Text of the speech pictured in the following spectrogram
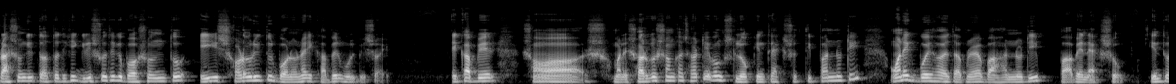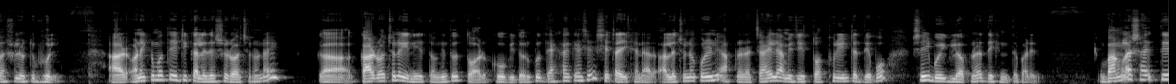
প্রাসঙ্গিক তত্ত্ব দেখি, গ্রীষ্ম থেকে বসন্ত, এই ষড় ঋতুর বর্ণনা এই কাব্যের মূল বিষয়। এ কাব্যের মানে স্বর্গ সংখ্যা ছটি এবং শ্লোক কিন্তু একশো তিপ্পান্নটি। অনেক বই হয়তো আপনারা বাহান্নটি পাবেন একশো, কিন্তু আসলে ওটি ভুল। আর অনেকের মতে এটি কালিদাসের রচনা নয় কার রচনা এই নিয়ে কিন্তু তর্ক, বিতর্ক দেখা গেছে সেটা এখানে আর আলোচনা করিনি। আপনারা চাইলে আমি যে তথ্য ঋণটা দেবো, সেই বইগুলো আপনারা দেখে নিতে পারেন। বাংলা সাহিত্যে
